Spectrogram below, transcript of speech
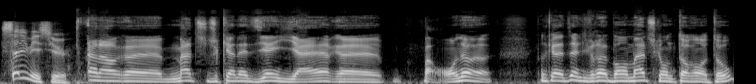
Salut messieurs. Alors, euh, match du Canadien hier. euh, bon, on a... Le Canadien a livré un bon match contre Toronto,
